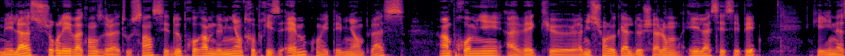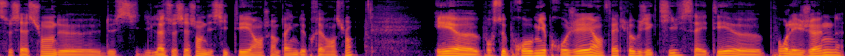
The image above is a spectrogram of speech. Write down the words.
Mais là, sur les vacances de la Toussaint, c'est deux programmes de mini-entreprise M qui ont été mis en place. Un premier avec euh, la mission locale de Chalon et la CCP, qui est l'association des cités en Champagne de prévention. Et euh, pour ce premier projet, en fait, l'objectif, ça a été euh, pour les jeunes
